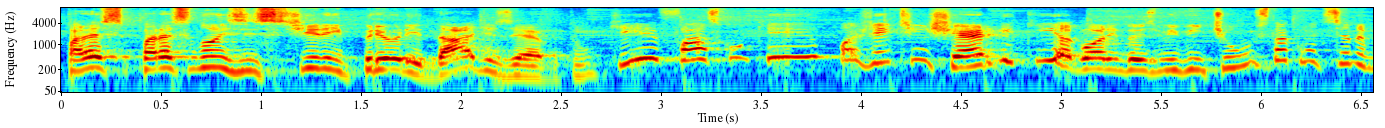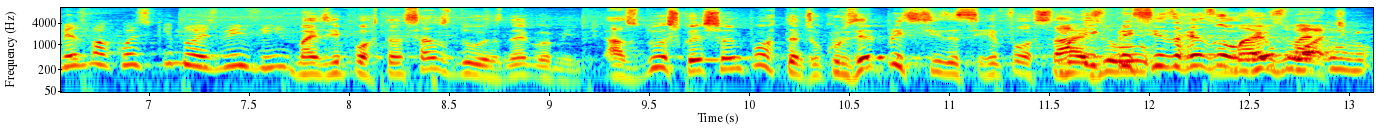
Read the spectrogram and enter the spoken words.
Parece, parece não existirem prioridades, Everton, que faz com que a gente enxergue que agora em 2021 está acontecendo a mesma coisa que em 2020. Mas importância as duas, né, Gomide? As duas coisas são importantes. O Cruzeiro precisa se reforçar e o- precisa resolver mas o pote. o-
